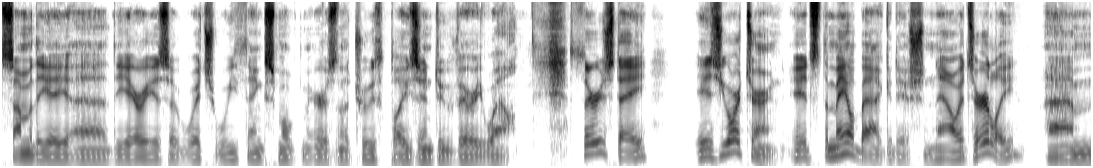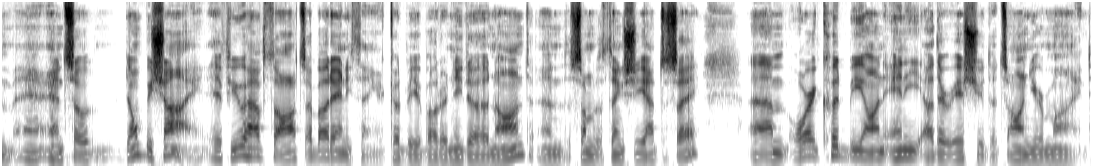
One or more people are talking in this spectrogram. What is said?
some of the uh, the areas of which we think smoke mirrors and the truth plays into very well. Thursday is your turn. It's the mailbag edition. Now it's early, um, and, so don't be shy. If you have thoughts about anything, it could be about Anita Anand and some of the things she had to say, um, or it could be on any other issue that's on your mind.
